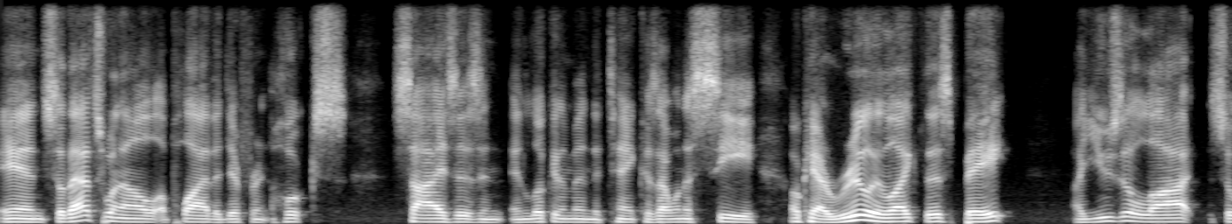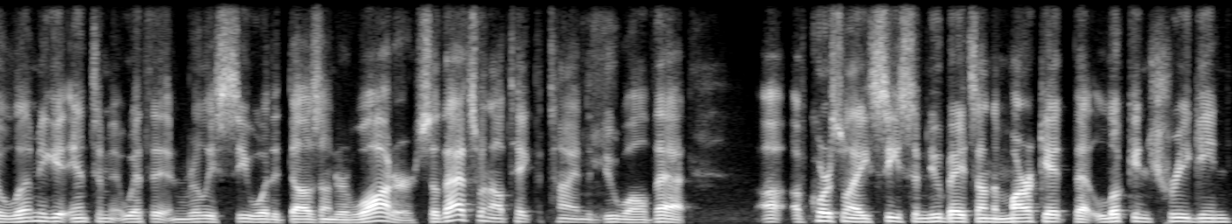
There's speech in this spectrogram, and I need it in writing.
and so that's when I'll apply the different hooks sizes and, and look at them in the tank because I want to see, okay, I really like this bait. I use it a lot. So let me get intimate with it and really see what it does underwater. So that's when I'll take the time to do all that. Uh, of course, when I see some new baits on the market that look intriguing,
